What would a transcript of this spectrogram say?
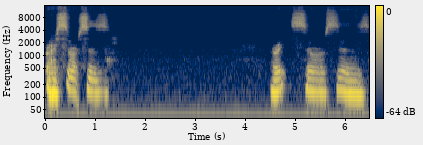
Resources. Resources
